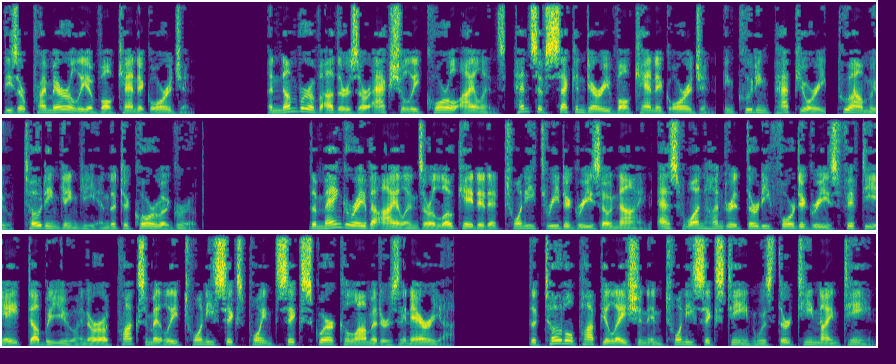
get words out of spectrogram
These are primarily of volcanic origin. A number of others are actually coral islands, hence of secondary volcanic origin, including Papuri, Puamu, Totegegie and the Tokorua group. The Mangareva Islands are located at 23 degrees 09 S 134 degrees 58 W and are approximately 26.6 square kilometers in area. The total population in 2016 was 1319.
